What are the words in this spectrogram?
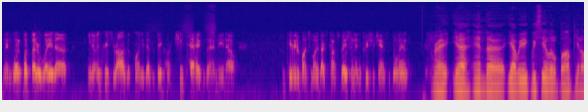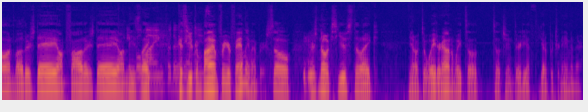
I mean, what what better way to you know increase your odds of pulling a desert bighorn sheep tag than you know give it a bunch of money back to conservation and increase your chances to win. Right, yeah, and uh, yeah, we we see a little bump, you know, on Mother's Day, on Father's Day, on these like buying for their because you can buy them for your family members. So Mhm. there's no excuse to like, you know, to wait around and wait till till June 30th. You got to put your name in there.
